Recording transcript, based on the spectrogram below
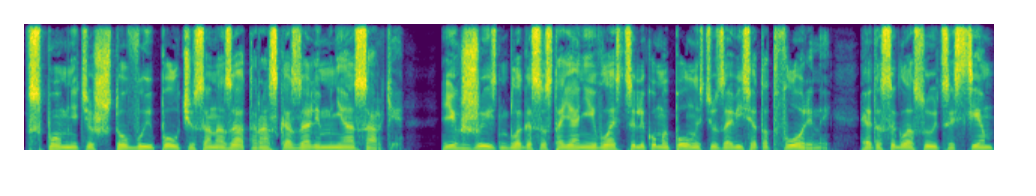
Вспомните, что вы полчаса назад рассказали мне о Сарке. Их жизнь, благосостояние и власть целиком и полностью зависят от Флорины. Это согласуется с тем,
